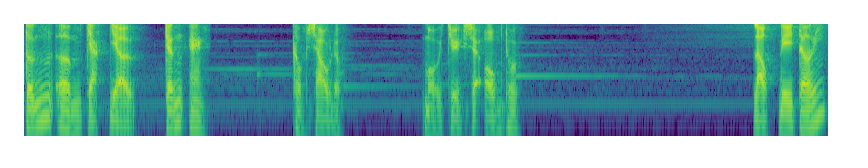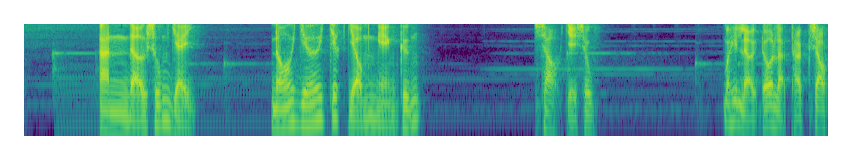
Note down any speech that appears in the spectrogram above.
Tuấn ôm chặt vợ, Trấn an. Không sao đâu, Mọi chuyện sẽ ổn thôi. Lộc đi tới, Anh đỡ súng dậy, Nói với chất giọng nghẹn cứng. Sao vậy Sung? Mấy lời đó là thật sao?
